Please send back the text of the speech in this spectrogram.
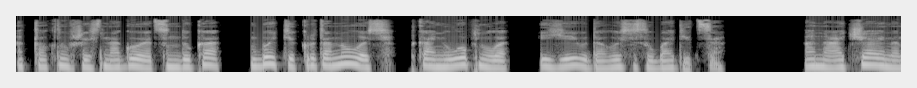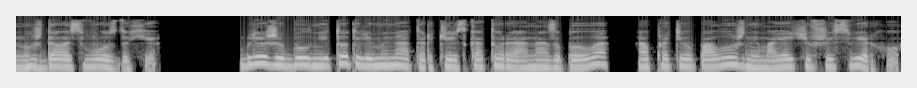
Оттолкнувшись ногой от сундука, Бетти крутанулась, ткань лопнула, и ей удалось освободиться. Она отчаянно нуждалась в воздухе. Ближе был не тот иллюминатор, через который она заплыла, а противоположный, маячивший сверху,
